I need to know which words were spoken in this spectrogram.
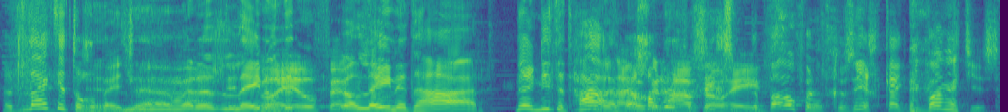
Het lijkt er toch een beetje. Nee, maar dat is alleen, ver. alleen het haar. Nee, niet het haar. Maar gewoon een de, bouw van het gezicht. Kijk, die wangetjes.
